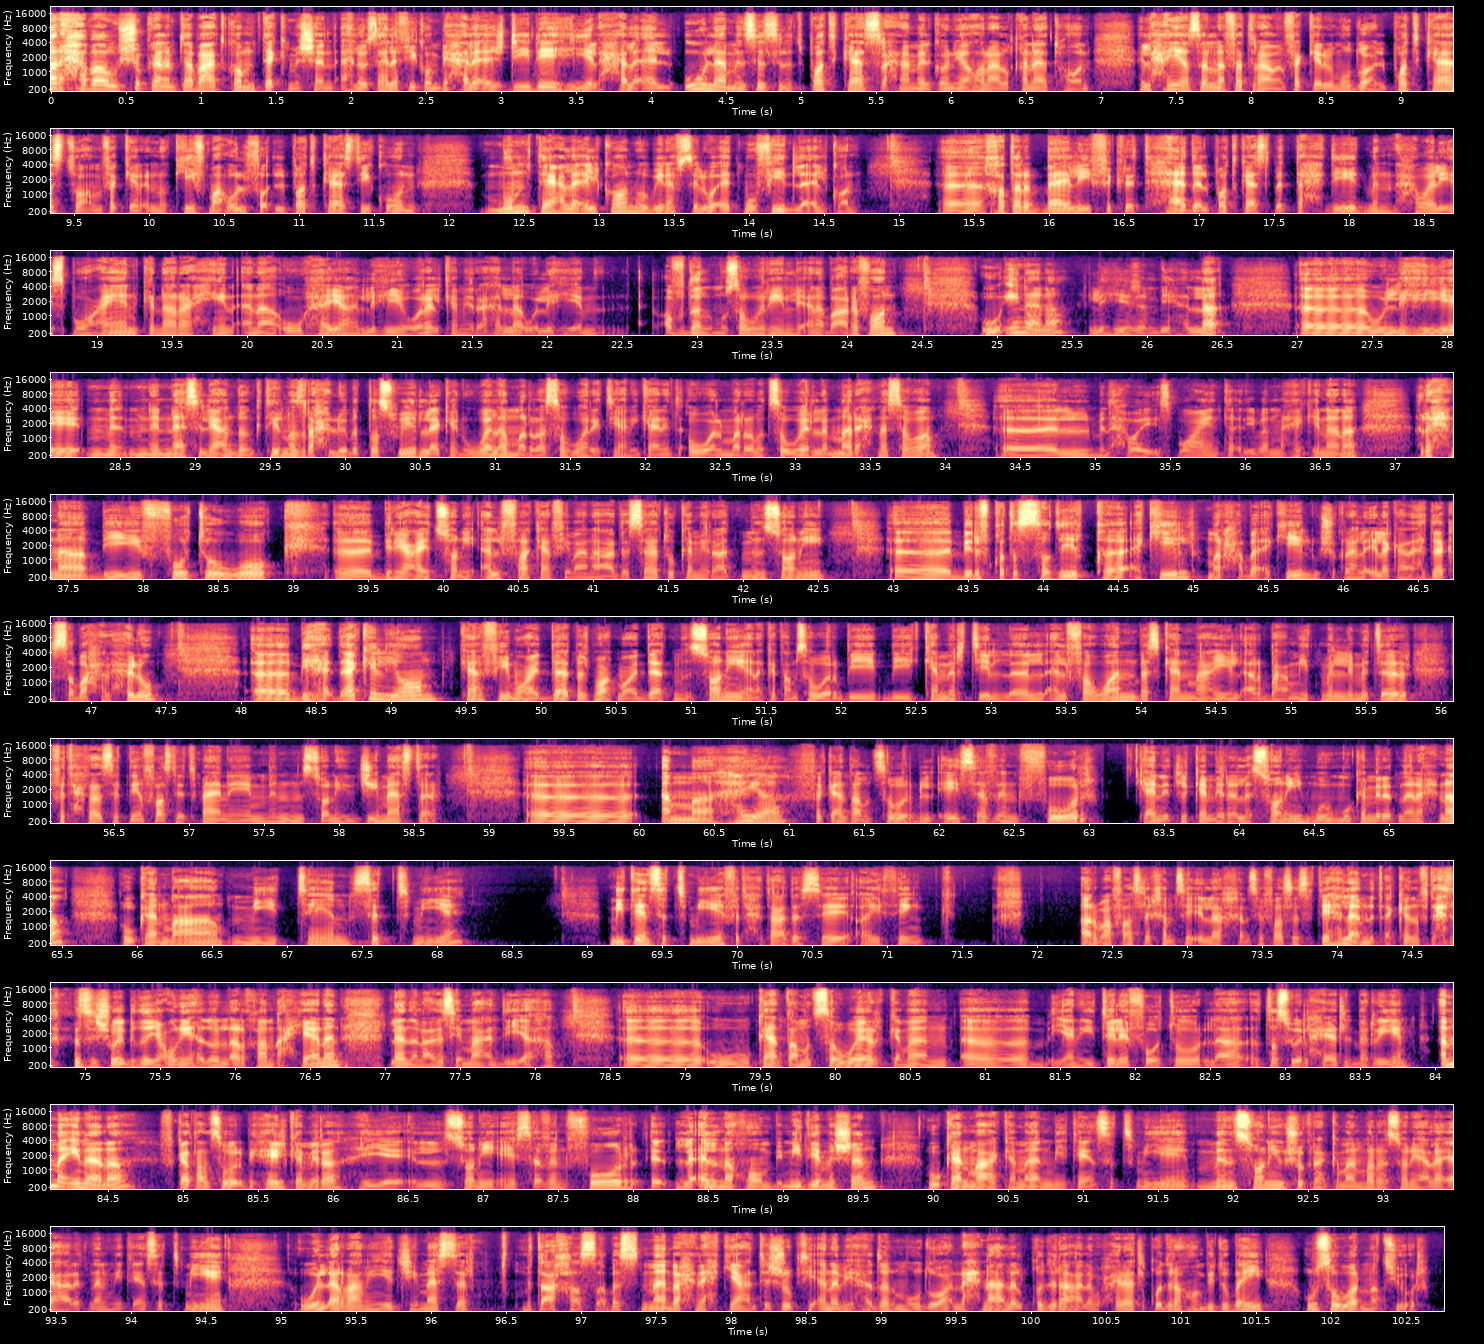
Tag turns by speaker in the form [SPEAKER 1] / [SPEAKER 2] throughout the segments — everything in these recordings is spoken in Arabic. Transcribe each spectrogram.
[SPEAKER 1] مرحبا وشكرا لمتابعتكم Tech Mission أهلا وسهلا فيكم بحلقة جديدة. هي الحلقة الأولى من سلسلة بودكاست رح نعمل لكم اياهم على القناة هون. الحقيقة صرنا فترة عم نفكر بموضوع البودكاست وعم نفكر إنه كيف معقول البودكاست يكون ممتع لكم وبنفس الوقت مفيد لكم خطر ببالي فكرة هذا البودكاست بالتحديد من حوالي أسبوعين. كنا رايحين أنا وهيا اللي هي ورا الكاميرا هلأ واللي هي من أفضل المصورين اللي أنا بعرفهم واينانا اللي هي جنبي هلأ آه، واللي هي من الناس اللي عندهم كتير نظرة حلوة بالتصوير لكن ولا مرة صورت. يعني كانت أول مرة بتصور لما رحنا سوا آه، من حوالي أسبوعين تقريبا ما هيك اينانا رحنا ب photo walk برعاية Sony Alpha. كان في معنا عدسات وكاميرات من سوني برفقة الصديق أكيل. مرحبا أكيل وشكرا لك على هداك الصباح الحلو. آه بهداك اليوم كان في معدات مجموعة معدات من سوني. أنا كنت عم صور بكاميرتي الالفا 1 بس كان معي ال 400 ملم فتحت على 2.8 من Sony G Master آه أما هيا فكانت عم تصور بال a7 4 كانت الكاميرا لسوني مو كاميرتنا نحن. وكان معها 200 600 200 600 فتحت عدسة I think 4.5 إلى 5.6 هلا بنتأكد فتحت شوي بيضيعوني هدول الأرقام أحيانا لأنه العدسة ما عندي إياها. أه وكانت عم تصور كمان أه يعني telephoto لتصوير الحياة البرية. أما اينانا فكانت عم تصور بهي الكاميرا هي ال Sony a7 4 لنا هون ب Media Mission وكان معها كمان 200 600 من سوني. وشكرا كمان مرة سوني على إعارتنا ال 200 600 وال 400 G Master متعة خاصة. بس ما رح نحكي عن تجربتي أنا بهذا الموضوع. نحن على القدرة على بحيرات القدرة هون بدبي وصورنا طيور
